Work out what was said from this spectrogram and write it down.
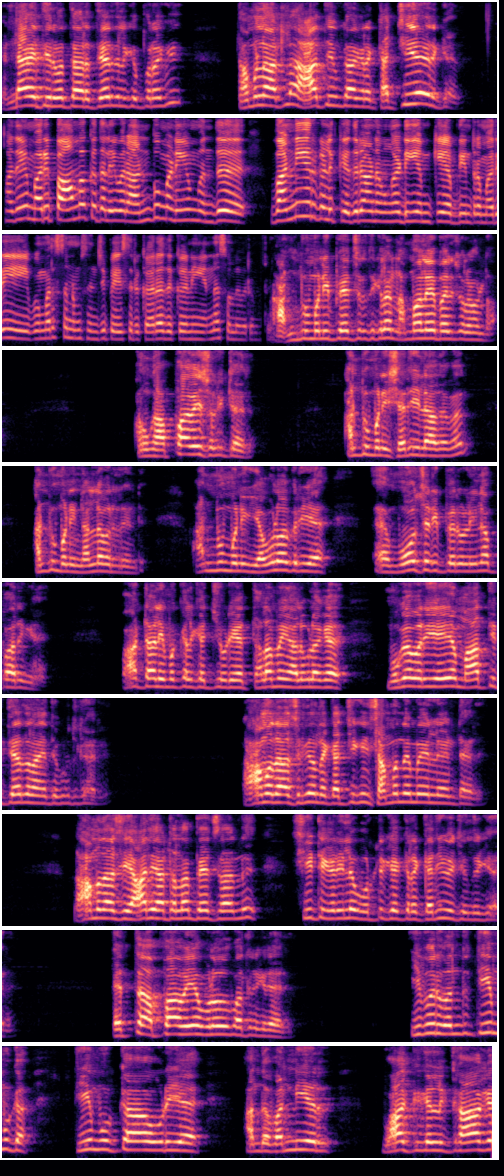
ரெண்டாயிரத்தி இருபத்தாறு தேர்தலுக்கு பிறகு தமிழ்நாட்டில் அதிமுகங்கிற கட்சியே இருக்காது. அதே மாதிரி பாமக தலைவர் அன்புமணியும் வந்து வன்னியர்களுக்கு எதிரானவங்க டிஎம்கே அப்படின்ற மாதிரி விமர்சனம் செஞ்சு பேசியிருக்காரு. அதுக்கு நீங்க என்ன சொல்ல விரும்புறீங்க? அன்புமணி பேசுறதுக்கெல்லாம் நம்மளே பதில் சொல்ல வேண்டாம். அவங்க அப்பாவே சொல்லிட்டார். அன்புமணி சரியில்லாதவர் அன்புமணி நல்லவர் என்று. அன்புமணி எவ்வளோ பெரிய மோசடி பெருவழினா பாருங்கள் பாட்டாளி மக்கள் கட்சியுடைய தலைமை அலுவலக முகவரியையே மாற்றி தேர்தல் ஆணையத்தை கொடுத்துட்டாரு. ராமதாஸுக்கும் அந்த கட்சிக்கும் சம்மந்தமே இல்லைன்ட்டார். ராமதாஸ் யார் யார்ட்டெல்லாம் பேசுகிறாருன்னு சீட்டு கடையில் ஒட்டு கேட்குற கருவி வச்சுருந்துருக்காரு. பெத்த அப்பாவையே உழவு பார்த்துருக்கிறாரு. இவர் வந்து திமுக திமுகவுடைய அந்த வன்னியர் வாக்குகளுக்காக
